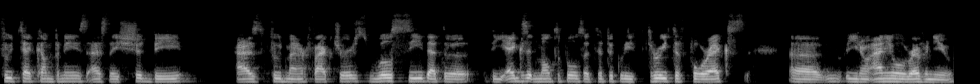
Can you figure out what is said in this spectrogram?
food tech companies as they should be as food manufacturers, we'll see that the, the exit multiples are typically three to four X uh, you know, annual revenue.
